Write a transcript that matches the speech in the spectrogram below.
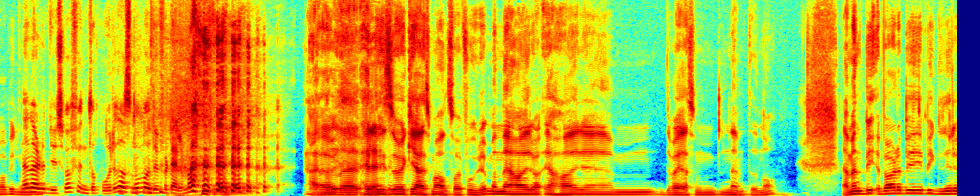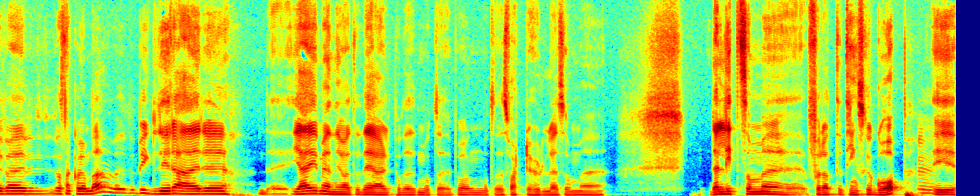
Hva vil Nei, Nå er det du som har funnet opp ordet, da, så nå må du fortelle meg. Nei, men, Eh, eh, Heldigvis er det ikke jeg som har ansvar for ordet, men jeg har, jeg har Det var jeg som nevnte det nå. Nei, men by, Hva er det by- bygdedyret Hva, hva snakka vi om da? Bygdedyret er eh, Jeg mener jo at det er på, det, måte, på en måte det svarte hullet som eh, Det er litt som eh, for at ting skal gå opp Mm. i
